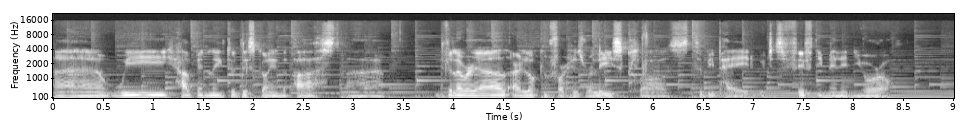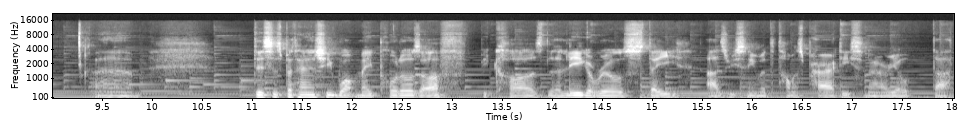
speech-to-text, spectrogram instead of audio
Uh, we have been linked with this guy in the past. Uh, Villarreal are looking for his release clause to be paid, which is 50 million euro. Um, this is potentially what may put us off because the Liga rules state, as we've seen with the Thomas Partey scenario, that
